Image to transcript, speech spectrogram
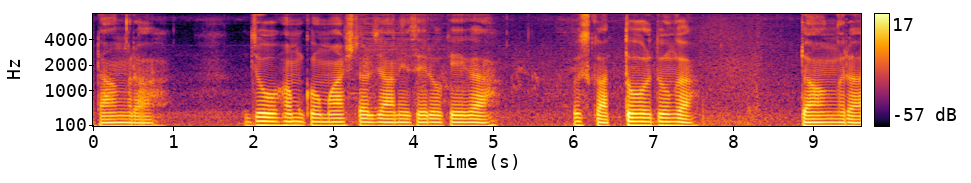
डांगरा जो हमको मास्टर जाने से रोकेगा उसका तोड़ दूंगा डांगरा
